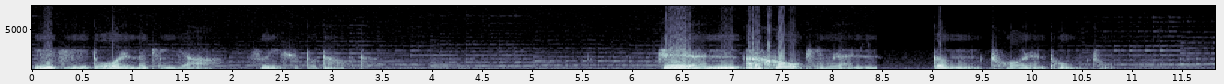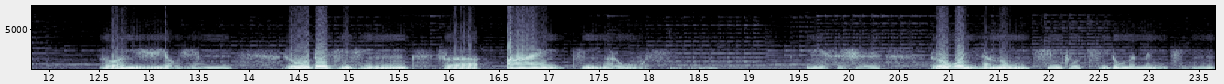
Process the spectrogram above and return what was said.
以己夺人的评价最是不道德。知人而后评人。更戳人痛处。《论语》有云：“如得其情，则哀今而勿喜。”意思是，如果你能弄清楚其中的内情，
